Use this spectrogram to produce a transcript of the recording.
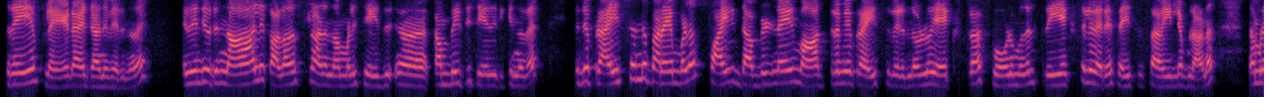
ഇത്രയും ഫ്ലെയർഡ് ആയിട്ടാണ് വരുന്നത്. ഇതിന്റെ ഒരു നാല് കളേഴ്സിലാണ് നമ്മൾ ചെയ്ത് കംപ്ലീറ്റ് ചെയ്തിരിക്കുന്നത്. ഇതിന്റെ പ്രൈസ് എന്ന് പറയുമ്പോൾ ഫൈവ് ഡബിൾ നയൻ മാത്രമേ പ്രൈസ് വരുന്നുള്ളൂ. എക്സ്ട്രാ സ്മോൾ മുതൽ ത്രീ എക്സിൽ വരെ സൈസസ് അവൈലബിൾ ആണ്. നമ്മൾ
